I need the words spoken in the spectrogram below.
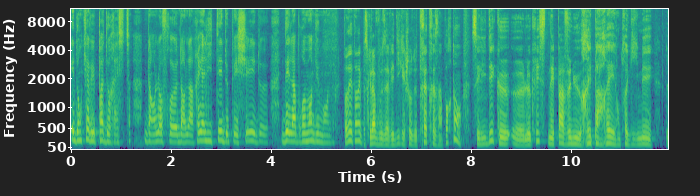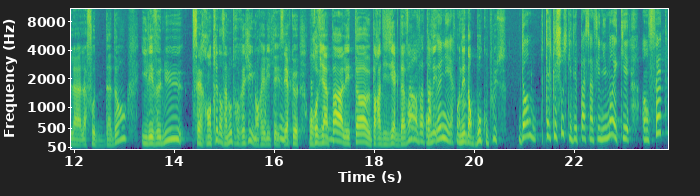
et donc il n'y avait pas de reste dans l'offre, dans la réalité de péché et de délabrement du monde. Attendez, attendez, parce que là vous avez dit quelque chose de très très important. C'est l'idée que euh, le Christ n'est pas venu réparer entre guillemets la, faute d'Adam, il est venu faire rentrer dans un autre régime en réalité. C'est-à-dire qu'on ne revient pas à l'état euh, paradisiaque d'avant. on va pas revenir. On est dans beaucoup plus dans quelque chose qui dépasse infiniment et qui est en fait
